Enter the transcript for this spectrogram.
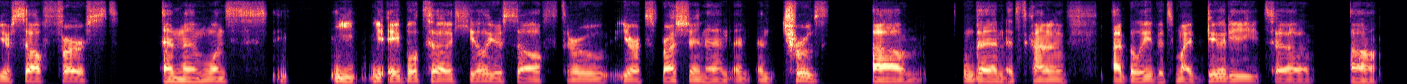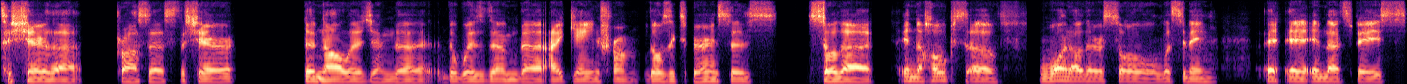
yourself first. And then once you, you're able to heal yourself through your expression and and, and truth um, then it's kind of i believe it's my duty to uh, to share that process to share the knowledge and the the wisdom that i gained from those experiences so that in the hopes of one other soul listening in, in that space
